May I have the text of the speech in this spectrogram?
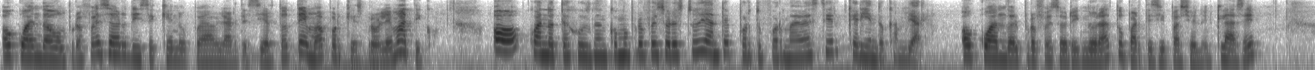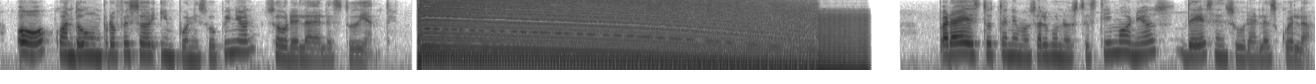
O cuando un profesor dice que no puede hablar de cierto tema porque es problemático. O cuando te juzgan como profesor estudiante por tu forma de vestir queriendo cambiarlo. O cuando el profesor ignora tu participación en clase. O cuando un profesor impone su opinión sobre la del estudiante. Para esto tenemos algunos testimonios de censura en la escuela,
